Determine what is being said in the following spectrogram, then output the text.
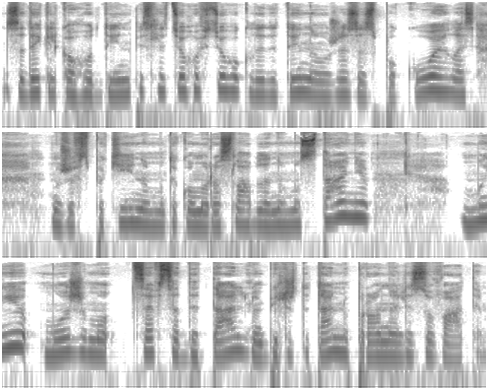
за декілька годин після цього всього, коли дитина вже заспокоїлась, вже в спокійному, такому розслабленому стані, ми можемо це все детально, більш детально проаналізувати.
